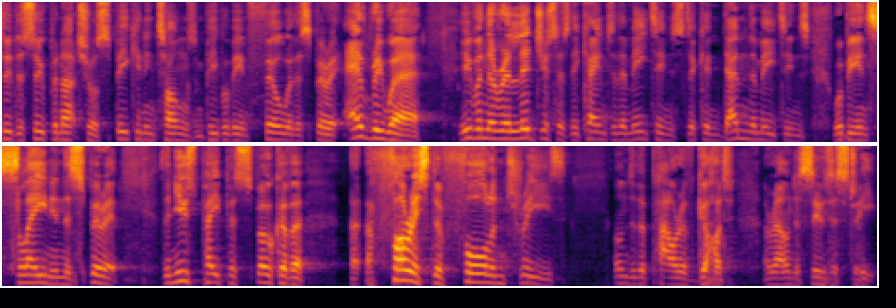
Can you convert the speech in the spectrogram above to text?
the supernatural, speaking in tongues, and people being filled with the Spirit everywhere. Even the religious, as they came to the meetings to condemn the meetings, were being slain in the Spirit. The newspapers spoke of a, a forest of fallen trees under the power of God around Azusa Street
